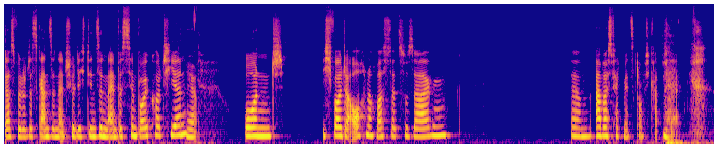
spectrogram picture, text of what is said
das würde das Ganze natürlich den Sinn ein bisschen boykottieren. Ja. Und ich wollte auch noch was dazu sagen. Ähm, aber es fällt mir jetzt, glaube ich, gerade nicht ein.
